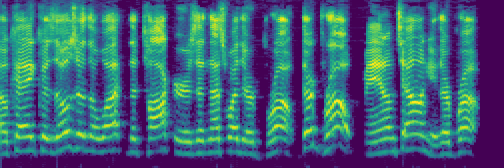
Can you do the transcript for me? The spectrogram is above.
Okay, because those are the what the talkers, and that's why they're broke. They're broke, man. I'm telling you, they're broke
